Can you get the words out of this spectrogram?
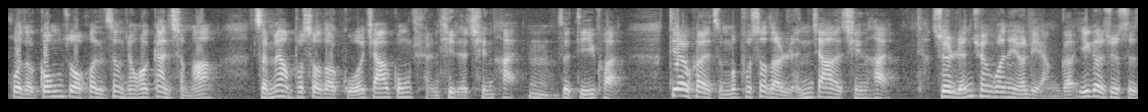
或者工作，或者挣钱，或干什么，怎么样不受到国家公权力的侵害？嗯，这第一块。第二块，怎么不受到人家的侵害？所以人权观念有两个，一个就是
